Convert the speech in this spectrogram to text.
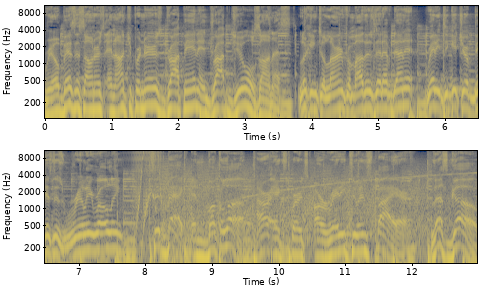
real business owners, and entrepreneurs drop in and drop jewels on us. Looking to learn from others that have done it? Ready to get your business really rolling? Sit back and buckle up. Our experts are ready to inspire. Let's go.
